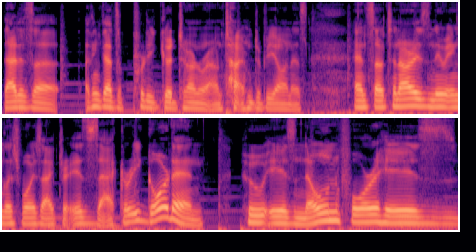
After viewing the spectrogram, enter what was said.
That is a I think that's a pretty good turnaround time to be honest. And so Tighnari's new English voice actor is Zachary Gordon, who is known for his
